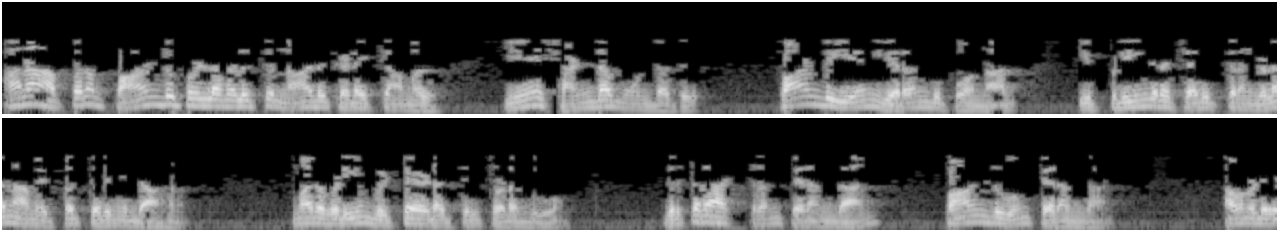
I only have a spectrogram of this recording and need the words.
ஆனா அப்புறம் பாண்டு பிள்ளைகளுக்கு நாடு கிடைக்காமல் ஏன் சண்டை மூண்டது? பாண்டு ஏன் இறந்து போனான்? இப்படிங்கிற சரித்திரங்களை நாம் இப்ப தெரிஞ்சுட்டாகணும் மறுபடியும் விட்ட இடத்தில் தொடங்குவோம். திருத்தராஷ்டிரன் பிறந்தான். பாண்டுவும் பிறந்தான். அவனுடைய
